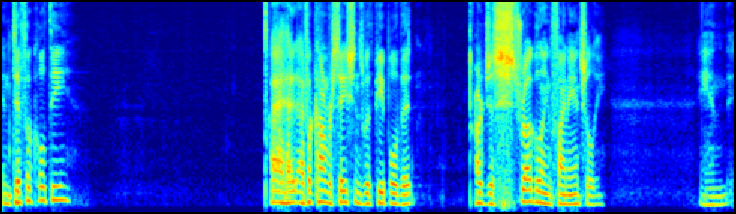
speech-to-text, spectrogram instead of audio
and difficulty? I have conversations with people that are just struggling financially. And,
